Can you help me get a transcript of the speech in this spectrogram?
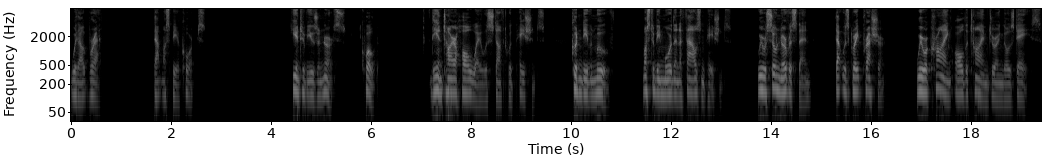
without breath. That must be a corpse. He interviews a nurse. Quote, the entire hallway was stuffed with patients. Couldn't even move. Must have been more than a thousand patients. We were so nervous then. That was great pressure. We were crying all the time during those days.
